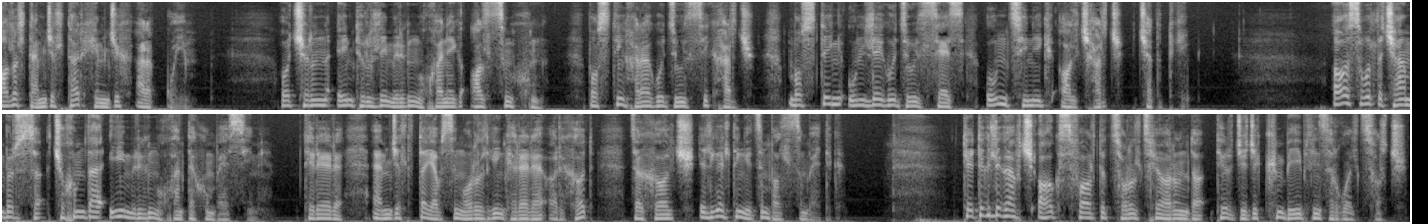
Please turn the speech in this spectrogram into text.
ололт амжилтаар хэмжих аргагүй юм. Учир нь энэ төрлийн мэрэгэн ухааныг олсон хүн бусдын хараагүй зүйлсийг харж, бусдын үнлээгүй зүйлсээс үн цэнийг олж харж чаддаг юм. Освальд Чамберс чухамдаа ийм мэрэгэн ухаантай хүн байсан юм. Тэрээр амжилттай явсан урлагийн карьераа орхиод зохиолч, илгээлтэн эзэн болсон байдаг. Тэтгэлэг авч Оксфордд суралцахын оронд тэр жижигхэн Библийн сургуульд сурч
